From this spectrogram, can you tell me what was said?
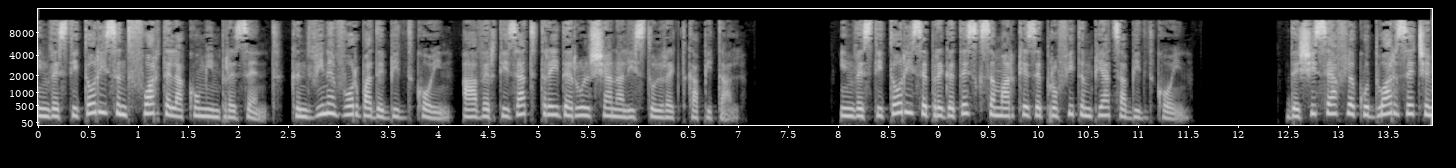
Investitorii sunt foarte lacomi în prezent, când vine vorba de Bitcoin, a avertizat traderul și analistul Rect Capital. Investitorii se pregătesc să marcheze profit în piața Bitcoin. Deși se află cu doar 10.000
